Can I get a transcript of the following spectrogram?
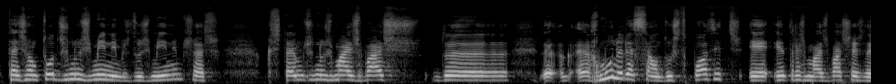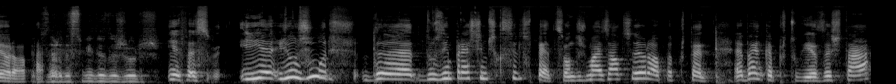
estejam todos nos mínimos dos mínimos, acho que estamos nos mais baixos de, a remuneração dos depósitos é entre as mais baixas da Europa. Apesar da subida dos juros. E, e, e os juros de, dos empréstimos que se lhes pede são dos mais altos da Europa. Portanto, a banca portuguesa está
